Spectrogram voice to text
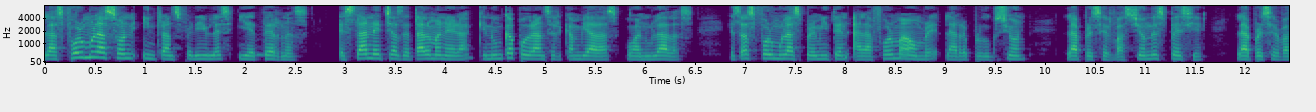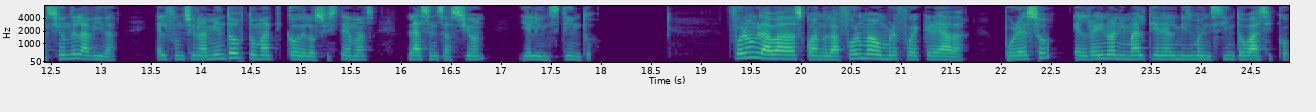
Las fórmulas son intransferibles y eternas. Están hechas de tal manera que nunca podrán ser cambiadas o anuladas. Esas fórmulas permiten a la forma hombre la reproducción, la preservación de especie, la preservación de la vida, el funcionamiento automático de los sistemas, la sensación y el instinto. Fueron grabadas cuando la forma hombre fue creada. Por eso, el reino animal tiene el mismo instinto básico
